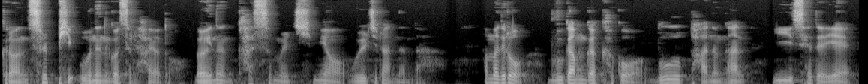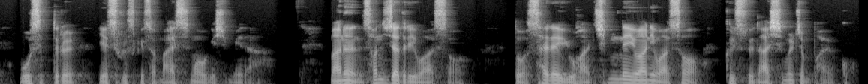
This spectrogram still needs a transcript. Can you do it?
그런 슬피 우는 것을 하여도 너희는 가슴을 치며 울질 않는다. 한마디로 무감각하고 무반응한 이 세대의 모습들을 예수 그리스도께서 말씀하고 계십니다. 많은 선지자들이 와서 또 사례 요한, 침례 요한이 와서 그리스도의 나심을 전파하였고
